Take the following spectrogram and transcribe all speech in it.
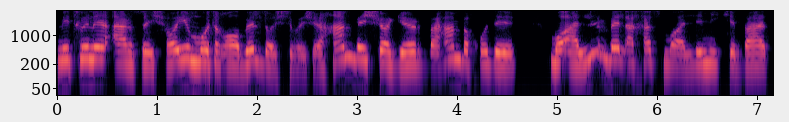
می‌تونه ارزش های متقابل داشته باشه. هم به شاگرد و هم به خود معلم. بالاخص معلمی که بعد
